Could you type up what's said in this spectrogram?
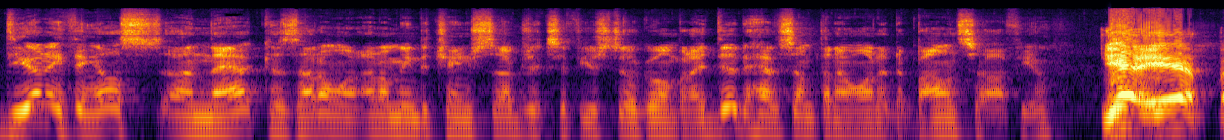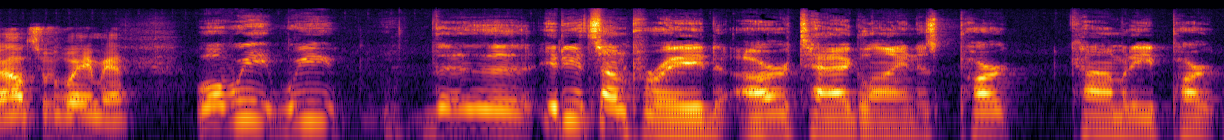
do you have anything else on that? Because I don't want, I don't mean to change subjects if you're still going, but I did have something I wanted to bounce off you. Yeah, yeah, bounce away, man. Well, we we the, the idiots on parade. Our tagline is part comedy, part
